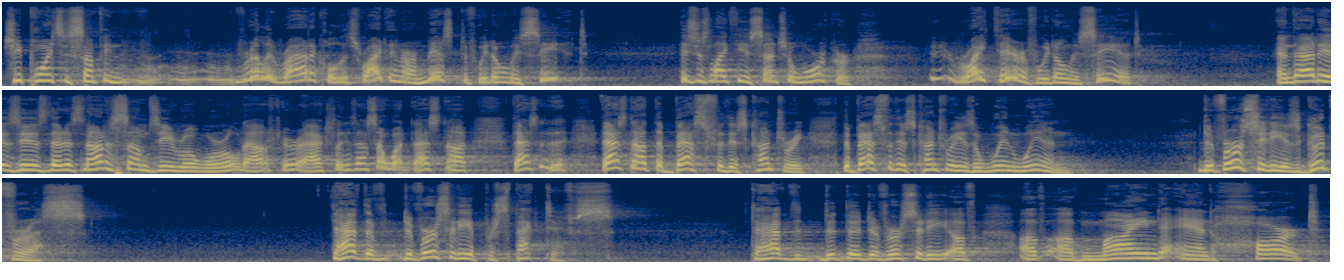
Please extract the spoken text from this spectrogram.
she points to something really radical that's right in our midst if we'd only see it. It's just like the essential worker, right there if we'd only see it. And that is, is that it's not a sum zero world out there, actually. That's not, what, that's, not, that's, that's not the best for this country. The best for this country is a win win. Diversity is good for us. To have the diversity of perspectives, to have the, the, diversity of, of, of mind and heart,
